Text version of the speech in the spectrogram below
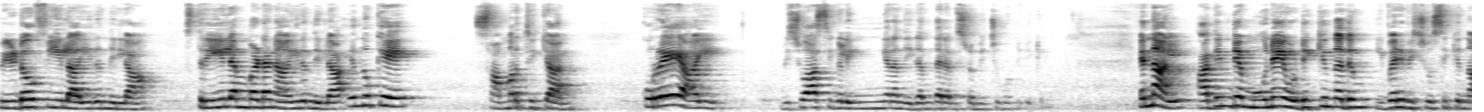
പീഡോഫീലായിരുന്നില്ല സ്ത്രീലമ്പടനായിരുന്നില്ല എന്നൊക്കെ സമർത്ഥിക്കാൻ കുറേയായി വിശ്വാസികൾ ഇങ്ങനെ നിരന്തരം ശ്രമിച്ചുകൊണ്ടിരിക്കുന്നു. എന്നാൽ അതിന്റെ മുനയൊടിക്കുന്നതും ഇവർ വിശ്വസിക്കുന്ന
